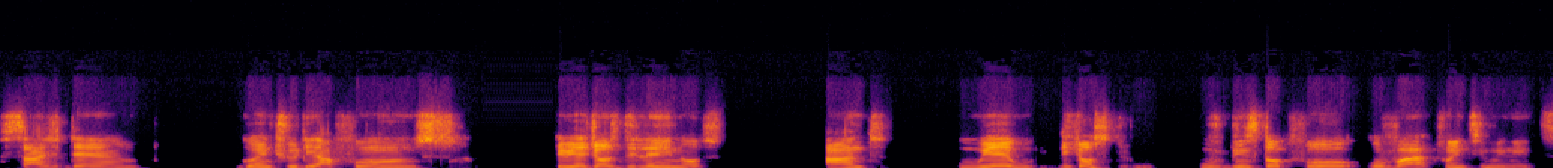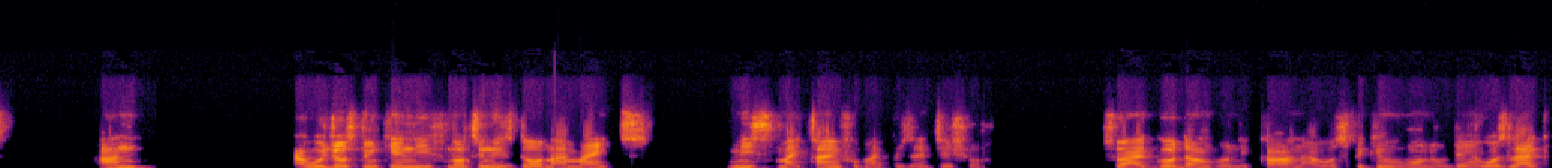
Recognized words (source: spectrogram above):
search them, going through their phones. They were just delaying us. And we they just we've been stopped for over 20 minutes. And I was just thinking if nothing is done, I might miss my time for my presentation. So I got down from the car and I was speaking with one of them. It was like,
